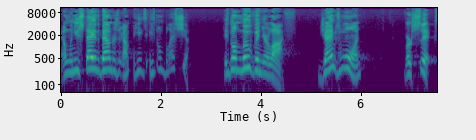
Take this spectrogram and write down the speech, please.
And when you stay in the boundaries, um, he's, he's going to bless you. He's going to move in your life. James 1, verse 6.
